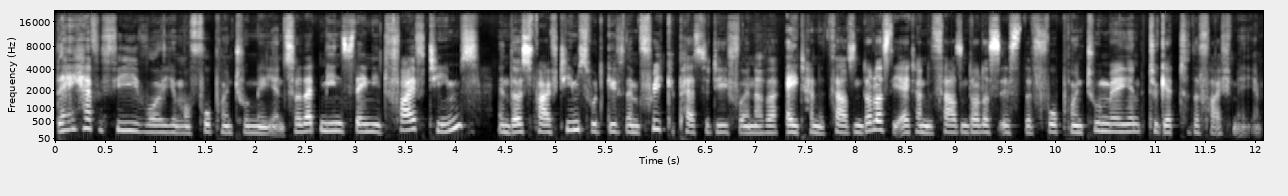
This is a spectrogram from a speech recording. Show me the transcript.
they have a fee volume of 4.2 million. So that means they need five teams, and those five teams would give them free capacity for another $800,000. The $800,000 is the 4.2 million to get to the 5 million.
